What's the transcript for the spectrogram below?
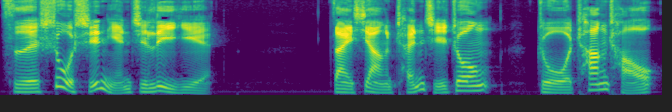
此数十年之利也。宰相陈执中主昌朝，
